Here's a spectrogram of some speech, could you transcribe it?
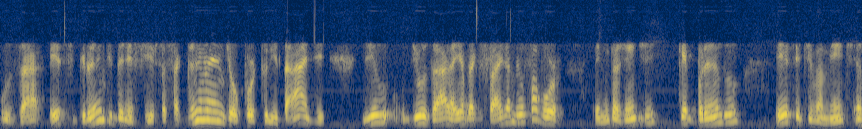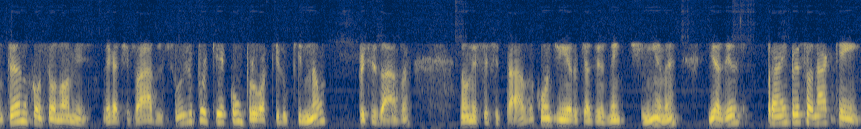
usar esse grande benefício, essa grande oportunidade de, de usar aí a Black Friday a meu favor. Tem muita gente quebrando efetivamente, entrando com seu nome negativado, sujo, porque comprou aquilo que não precisava, não necessitava, com dinheiro que às vezes nem tinha, né? E às vezes para impressionar quem?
